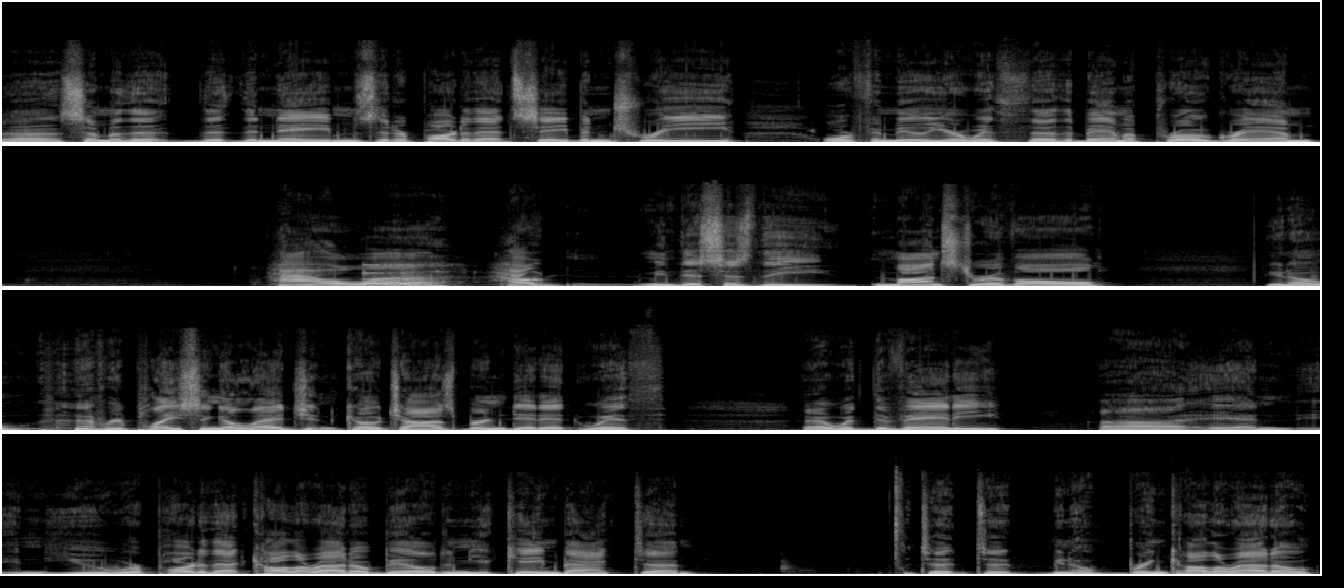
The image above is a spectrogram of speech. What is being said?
Uh, some of the, the, the, names that are part of that Saban tree or familiar with uh, the Bama program. How uh, how I mean this is the monster of all, you know, replacing a legend. Coach Osborne did it with uh, with Devaney, uh, and and you were part of that Colorado build, and you came back to to to you know bring Colorado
